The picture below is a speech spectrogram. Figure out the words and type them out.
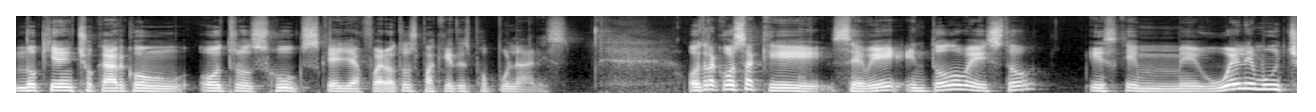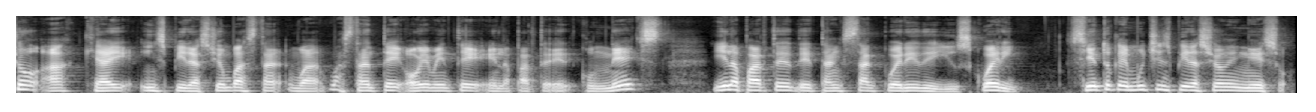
no quieren chocar con otros hooks que ya fuera, otros paquetes populares. Otra cosa que se ve en todo esto es que me huele mucho a que hay inspiración bastante, obviamente, en la parte de, con Next y en la parte de Timestamp Query de UseQuery. Siento que hay mucha inspiración en eso.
